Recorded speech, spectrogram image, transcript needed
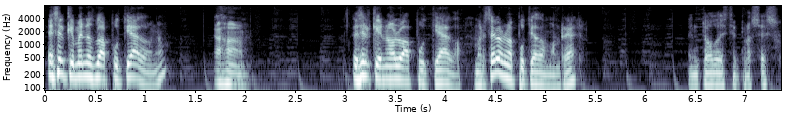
Es el que menos lo ha puteado, ¿no? Ajá. Es el que no lo ha puteado. Marcelo no ha puteado a Monreal en todo este proceso.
